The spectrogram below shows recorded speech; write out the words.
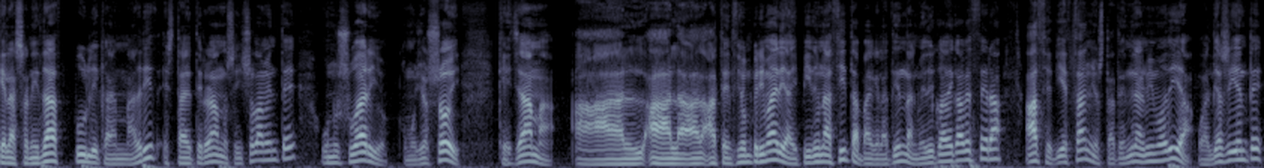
que la sanidad pública en Madrid está deteriorándose y solamente un usuario, como yo soy, que llama a, la atención primaria y pide una cita para que la atienda el médico de cabecera, hace 10 años te atenden el mismo día o al día siguiente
